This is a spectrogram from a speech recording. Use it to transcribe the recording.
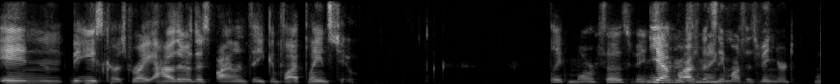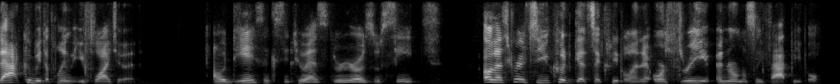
in the East Coast, right? How there are those islands that you can fly planes to. Like Martha's Vineyard. Yeah, or I was about to something. say Martha's Vineyard. That could be the plane that you fly to it. Oh, DA sixty two has three rows of seats. Oh, that's great. So you could get six people in it, or three enormously fat people.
